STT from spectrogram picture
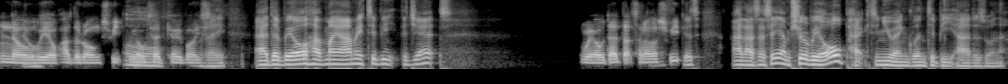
No, No. we all had the wrong sweep. We all Oh, said Cowboys. Right. Uh, did we all have Miami to beat the Jets? We all did. That's another sweep. Good. And as I say, I'm sure we all picked New England to beat Arizona.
